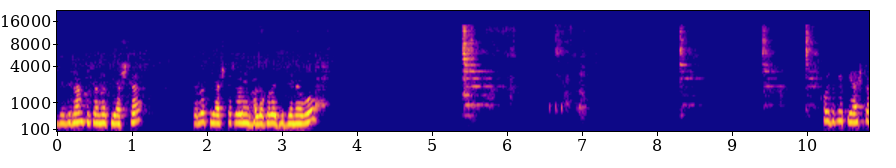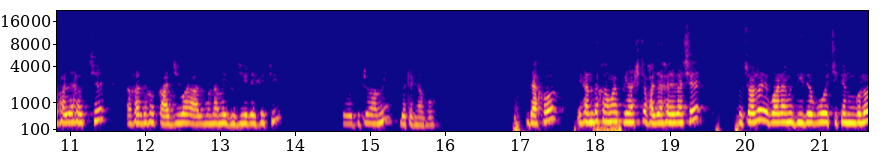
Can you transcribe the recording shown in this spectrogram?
দিয়ে দিলাম কুচানো পেঁয়াজটা। চলো পেঁয়াজটাকে আমি ভালো করে ভেজে নেব। ওইদিকে পেঁয়াজটা ভাজা হচ্ছে তাছাড়া দেখো কাজু আর আলমন্ড আমি ভিজিয়ে রেখেছি। তো এই দুটো আমি বেটে নেব। দেখো, এখানে দেখো আমার পেঁয়াজটা ভাজা হয়ে গেছে। তো চলো এবার আমি দিয়ে দেবো ওই চিকেনগুলো।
